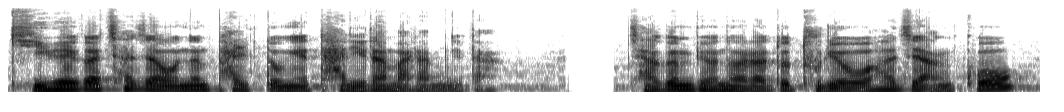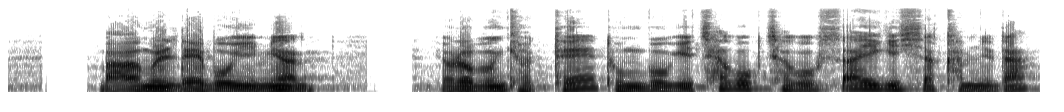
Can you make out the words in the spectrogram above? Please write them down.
기회가 찾아오는 발동의 달이라 말합니다. 작은 변화라도 두려워하지 않고 마음을 내보이면 여러분 곁에 돈복이 차곡차곡 쌓이기 시작합니다.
